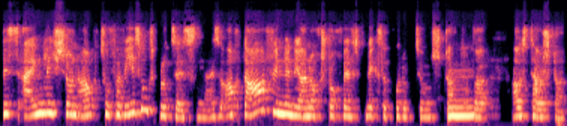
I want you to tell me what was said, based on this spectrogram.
bis eigentlich schon auch zu Verwesungsprozessen. Also auch da finden ja noch Stoffwechselproduktion statt mhm. oder Austausch statt.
